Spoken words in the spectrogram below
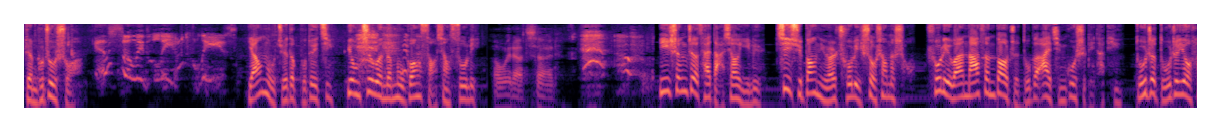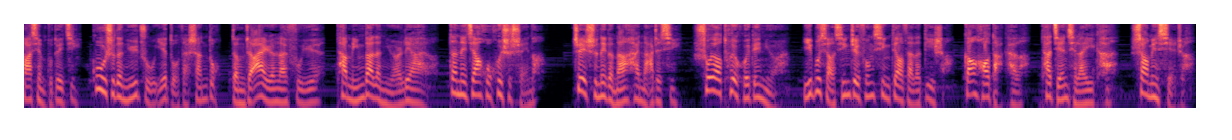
忍不住说 Get Sully to leave, please.：“ 养母觉得不对劲，用质问的目光扫向苏丽。” I'll wait outside. 医生这才打消疑虑，继续帮女儿处理受伤的手。处理完，拿份报纸读个爱情故事给她听。读着读着，又发现不对劲。故事的女主也躲在山洞，等着爱人来赴约。她明白了，女儿恋爱了，但那家伙会是谁呢？这时，那个男孩拿着信，说要退回给女儿。一不小心，这封信掉在了地上，刚好打开了。他捡起来一看，上面写着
